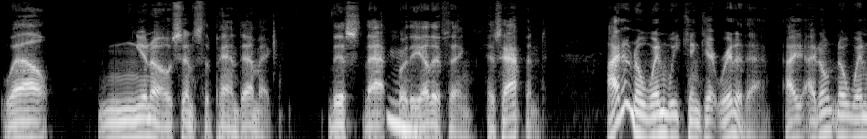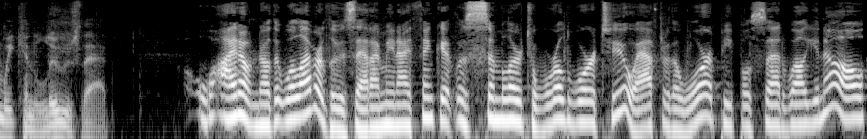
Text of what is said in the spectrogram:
well, you know, since the pandemic, this, that, mm. or the other thing has happened? I don't know when we can get rid of that. I, I don't know when we can lose that. Well, I don't know that we'll ever lose that. I mean, I think it was similar to World War II. After the war, people said, well, you know,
